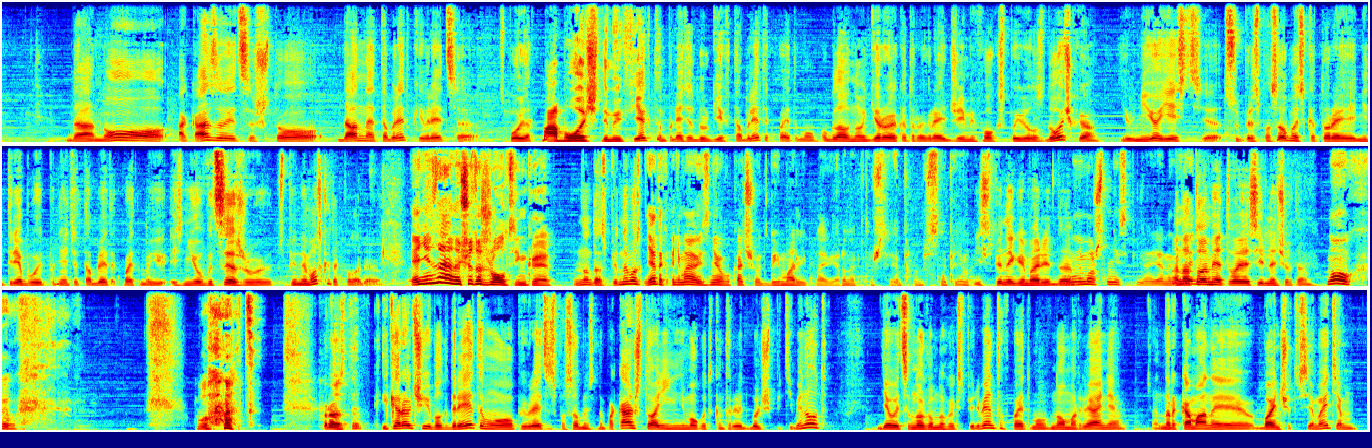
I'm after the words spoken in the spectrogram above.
да, но оказывается, что данная таблетка является спойлер, побочным эффектом принятия других таблеток, поэтому у главного героя, который играет Джейми Фокс, появилась дочка, и у нее есть э, суперспособность, которая не требует принятия таблеток, поэтому из нее выцеживают спинной мозг, я так полагаю. Я не знаю, но что-то желтенькое. Ну да, спинной мозг. Я так понимаю, из нее выкачивают гайморит, наверное, потому что я просто не понимаю. Из спины гайморит, да. Ну, может, не спина, я Анатомия твоя сильная черта. Ну, вот. Просто. И, короче, благодаря этому появляется способность. Но пока что они не могут контролировать больше пяти минут. Делается много-много экспериментов, поэтому в Новом Орлеане наркоманы банчат всем этим.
